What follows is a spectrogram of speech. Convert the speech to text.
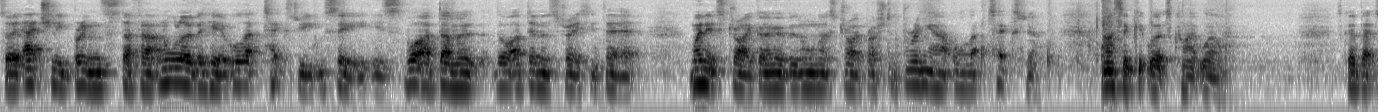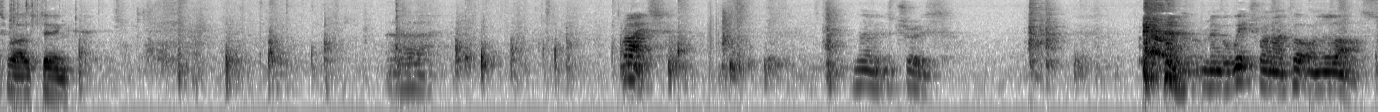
So it actually brings stuff out, and all over here, all that texture you can see is what I've done, what I've demonstrated there. When it's dry, going over an almost dry brush to bring out all that texture. I think it works quite well. Let's go back to what I was doing. Uh, right. Moment of truth. Remember which one I put on last,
